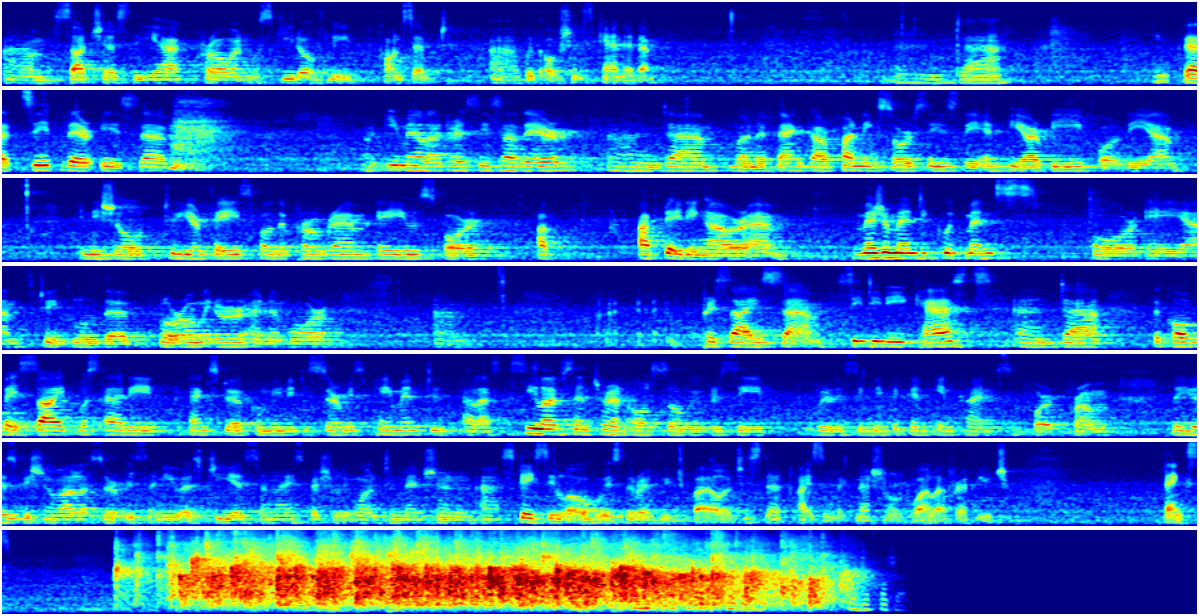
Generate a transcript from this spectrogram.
um, such as the Yak Pro and Mosquito Fleet concept uh, with Oceans Canada. And uh, I think that's it. There is, uh, our email addresses are there. And um, want to thank our funding sources, the NPRB for the um, initial two-year phase for the program, AOOS for up, updating our um, measurement equipments for a, um, to include the fluorometer and a more um, precise um, CTD casts. And uh, the Cold Bay site was added thanks to a community service payment to Alaska Sea Life Center, and also we've received really significant in-kind support from the U.S. Fish and Wildlife Service and USGS, and I especially want to mention uh, Stacy Lowe, who is the refuge biologist at Izembek National Wildlife Refuge. Thanks.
